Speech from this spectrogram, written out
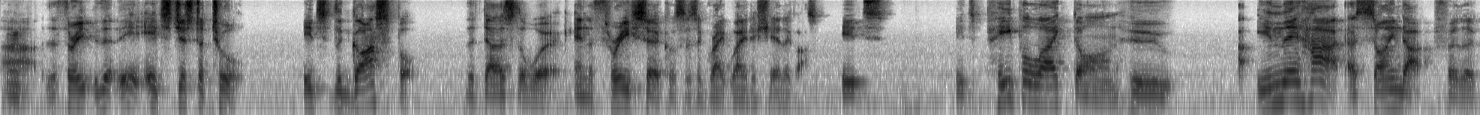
Uh, mm. The three, the, it's just a tool. It's the gospel that does the work, and the three circles is a great way to share the gospel. It's it's people like Don who, uh, in their heart, are signed up for the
